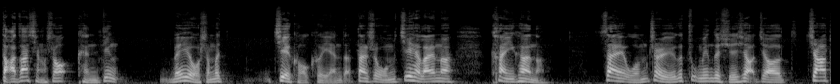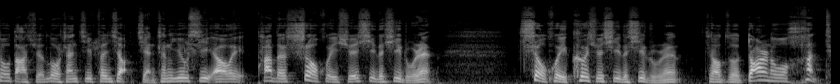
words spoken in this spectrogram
打砸抢烧肯定没有什么借口可言的。但是我们接下来呢，看一看呢，在我们这儿有一个著名的学校叫加州大学洛杉矶分校，简称 UCLA，它的社会学系的系主任、社会科学系的系主任叫做 Darnell Hunt。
